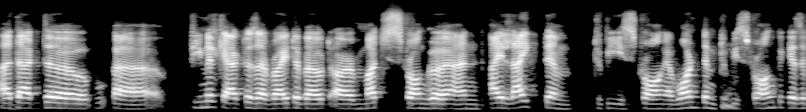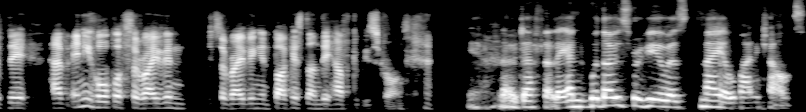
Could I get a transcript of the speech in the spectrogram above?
uh, that the uh, female characters i write about are much stronger and i like them to be strong. I want them to be strong because if they have any hope of surviving surviving in Pakistan, they have to be strong. yeah, no, definitely. And were those reviewers male by any chance?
